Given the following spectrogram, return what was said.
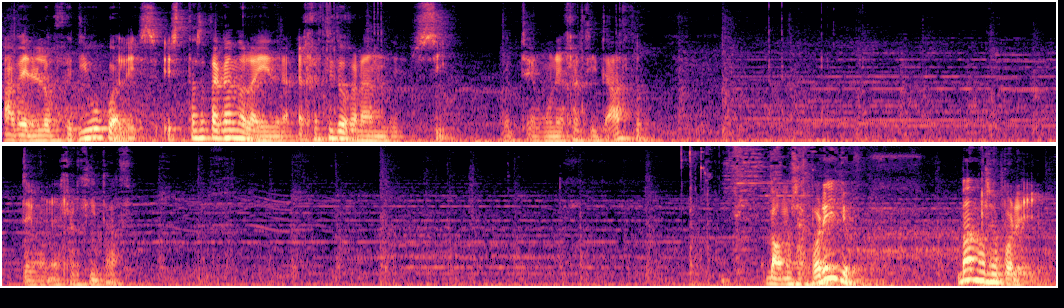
A ver, ¿el objetivo cuál es? Estás atacando la Hidra. Ejército grande, sí. Pues tengo un ejercitazo. Tengo un ejercitazo. Vamos a por ello. Vamos a por ello.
